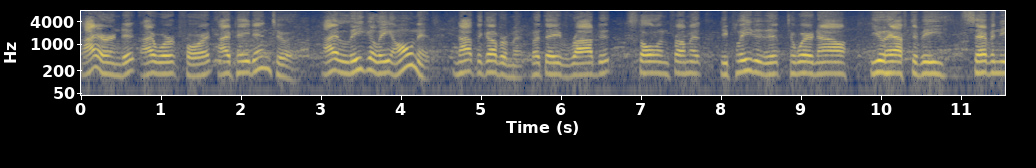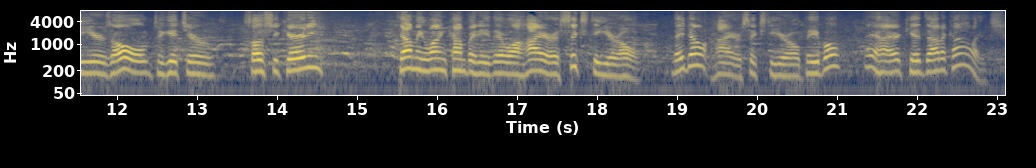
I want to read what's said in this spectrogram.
I earned it, I worked for it, I paid into it. I legally own it not the government, but they've robbed it, stolen from it, depleted it to where now you have to be 70 years old to get your Social Security. Tell me one company that will hire a 60 year old. They don't hire 60 year old people, they hire kids out of college.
